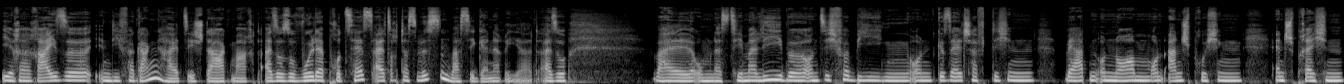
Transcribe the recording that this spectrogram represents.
ihre Reise in die Vergangenheit sie stark macht. Also sowohl der Prozess als auch das Wissen, was sie generiert. Also weil um das Thema Liebe und sich verbiegen und gesellschaftlichen Werten und Normen und Ansprüchen entsprechen.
